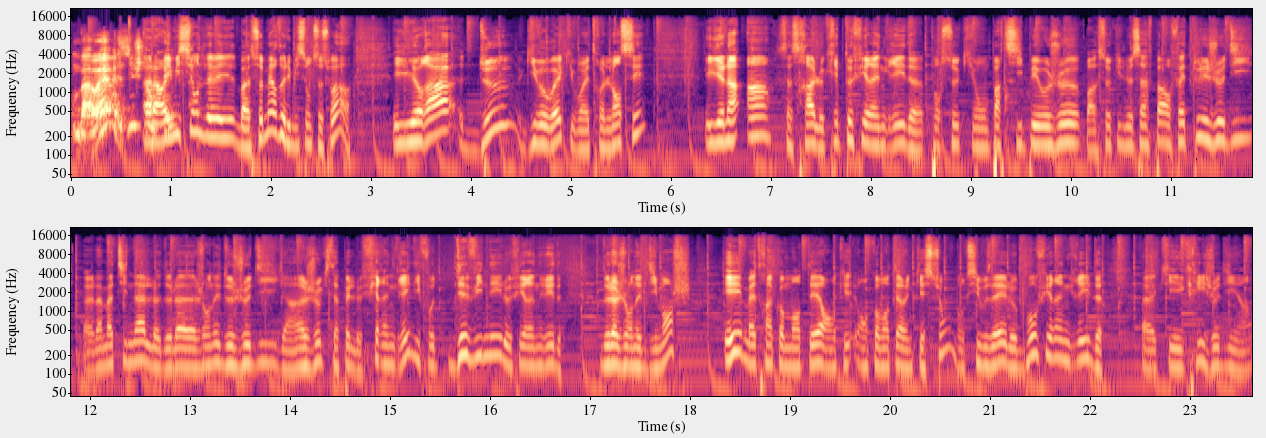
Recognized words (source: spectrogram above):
Bah ouais, vas-y, je Alors, émission de bah, sommaire de l'émission de ce soir. Il y aura deux giveaways qui vont être lancés. Il y en a un, ça sera le Crypto Fear Grid pour ceux qui ont participé au jeu. Bah, ceux qui ne le savent pas, en fait, tous les jeudis, euh, la matinale de la journée de jeudi, il y a un jeu qui s'appelle le Fear Grid. Il faut deviner le Fear Grid de la journée de dimanche et mettre un commentaire en, commentaire une question. Donc, si vous avez le bon Fear and Grid euh, qui est écrit jeudi, hein,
